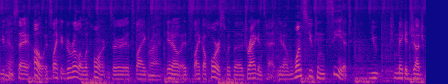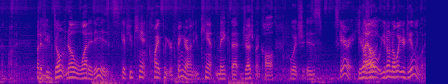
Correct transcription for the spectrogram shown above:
You Yeah. can say, oh, it's like a gorilla with horns, or it's like, Right. you know, it's like a horse with a dragon's head. You know, once you can see it, you can make a judgment on it. But if you don't know what it is, if you can't quite put your finger on it, you can't make that judgment call, which is scary. You don't I al- know. You don't know what you're dealing with.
